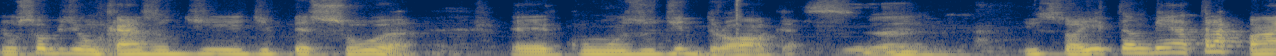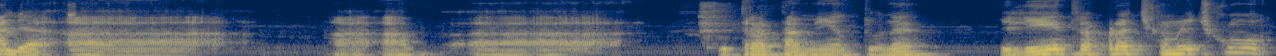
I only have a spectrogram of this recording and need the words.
eu soube de um caso de, de pessoa é, com uso de drogas. Isso aí também atrapalha a, a, a, o tratamento, né? Ele entra praticamente como,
